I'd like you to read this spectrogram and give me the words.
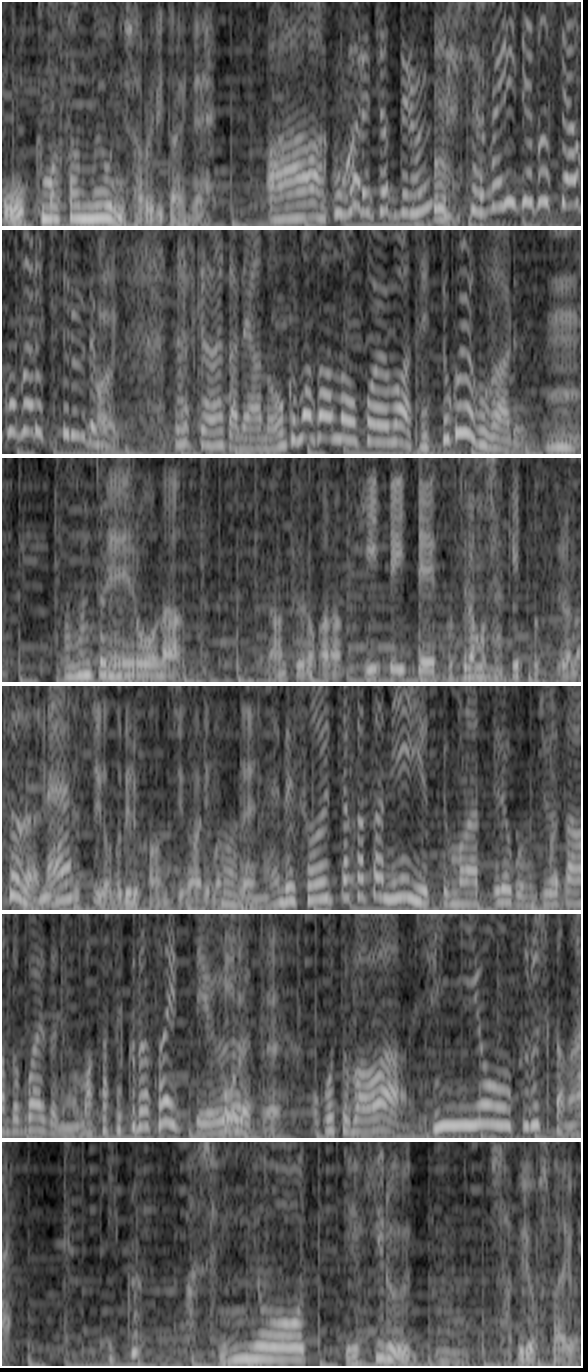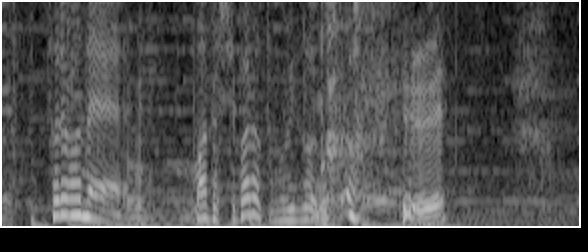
大熊さんのように喋りたいね。あー憧れちゃってる？喋、り手として憧れてる。でも、はい。確かなんかねあの大熊さんのお声は説得力がある。うん。本当に。明朗ななんていうのかな聞いていてこちらもシャキッとするような感じ、そうだね。背筋が伸びる感じがありますね。そうだね。でそういった方に言ってもらってるこの絨毯アドバイザーにお任せくださいっていうそうですね。お言葉は信用するしかない。行く、あ信用できるうん、喋りをしたいよね。それはね、うまだしばらく無理そうよ。え？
